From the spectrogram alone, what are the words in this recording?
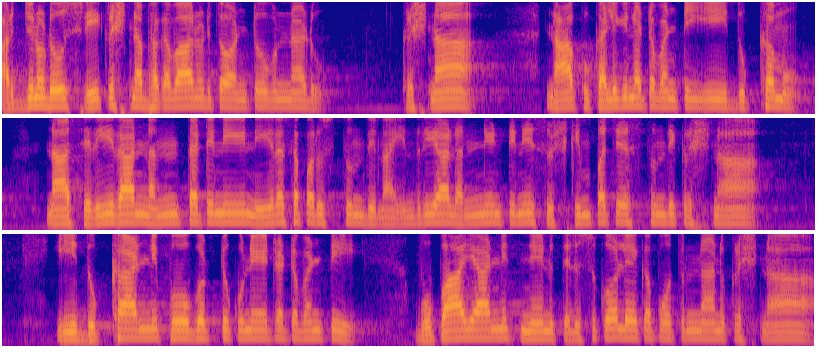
అర్జునుడు శ్రీకృష్ణ భగవానుడితో అంటూ ఉన్నాడు కృష్ణ నాకు కలిగినటువంటి ఈ దుఃఖము నా శరీరాన్నంతటినీ నీరసపరుస్తుంది నా ఇంద్రియాలన్నింటినీ శుష్కింపచేస్తుంది కృష్ణ. ఈ దుఃఖాన్ని పోగొట్టుకునేటటువంటి ఉపాయాన్ని నేను తెలుసుకోలేకపోతున్నాను కృష్ణ.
